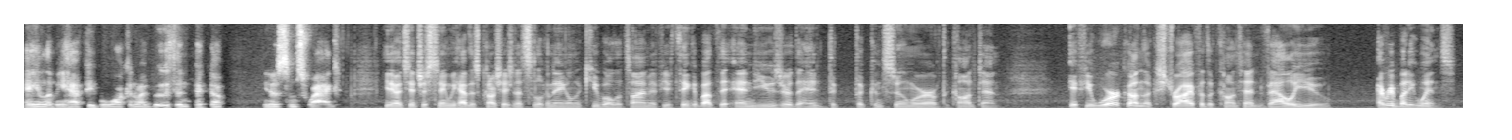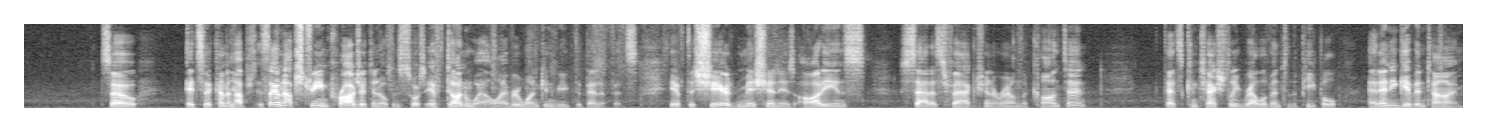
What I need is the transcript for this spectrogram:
hey, let me have people walk into my booth and pick up, you know, some swag. You know, it's interesting. We have this conversation at SiliconANGLE and theCUBE all the time. If you think about the end user, the, end, the, the consumer of the content, if you work on the strive for the content value, everybody wins. So it's a kind of, Yeah. up, it's like an upstream project in open source. If done well, everyone can reap the benefits. If the shared mission is audience satisfaction around the content that's contextually relevant to the people at any given time,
